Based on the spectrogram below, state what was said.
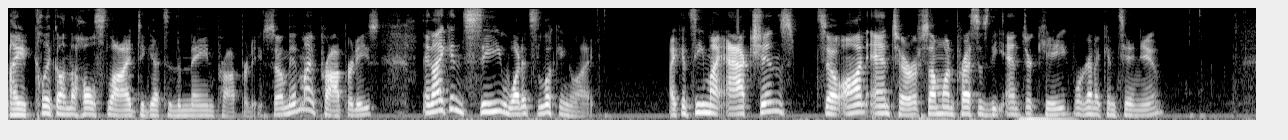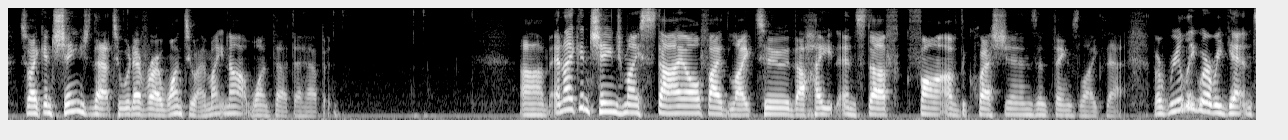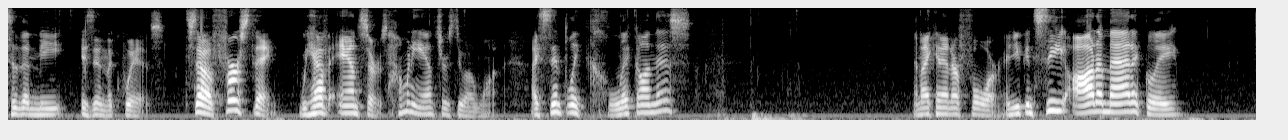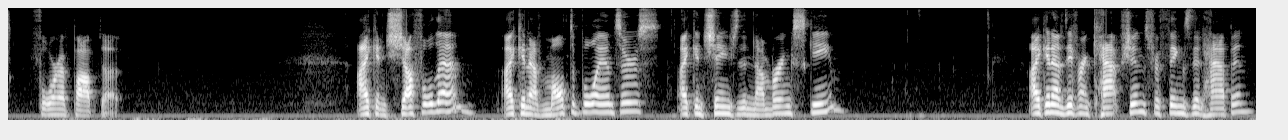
I click on the whole slide to get to the main property. So I'm in my properties and I can see what it's looking like. I can see my actions. So on enter, if someone presses the enter key, we're going to continue. So I can change that to whatever I want to. I might not want that to happen. Um, and I can change my style if I'd like to, the height and stuff, font of the questions and things like that. But really where we get into the meat is in the quiz. So first thing, we have answers. How many answers do I want? I simply click on this and I can enter four. And you can see automatically four have popped up. I can shuffle them. I can have multiple answers. I can change the numbering scheme. I can have different captions for things that happen.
